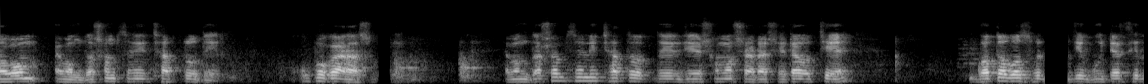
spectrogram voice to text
নবম এবং দশম শ্রেণির ছাত্রদের উপকার আসবে। এবং দশম শ্রেণির ছাত্রদের যে সমস্যাটা, সেটা হচ্ছে গত বছর যে বইটা ছিল,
